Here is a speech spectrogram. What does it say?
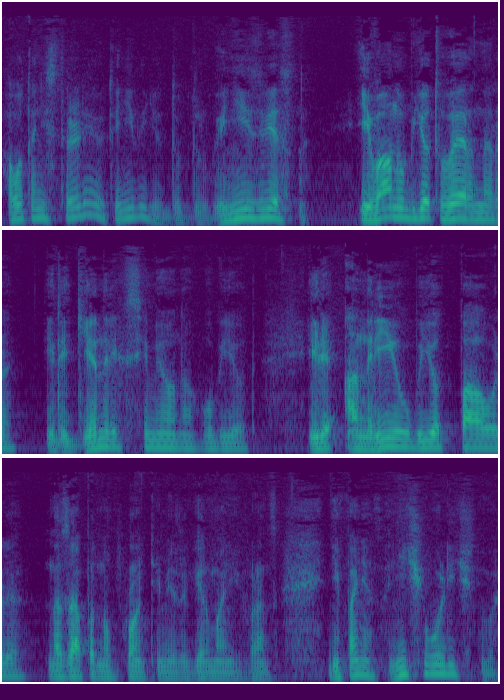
А вот они стреляют и не видят друг друга, и неизвестно. Иван убьет Вернера, или Генрих Семена убьет, или Анри убьет Пауля на Западном фронте между Германией и Францией. Непонятно, ничего личного.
